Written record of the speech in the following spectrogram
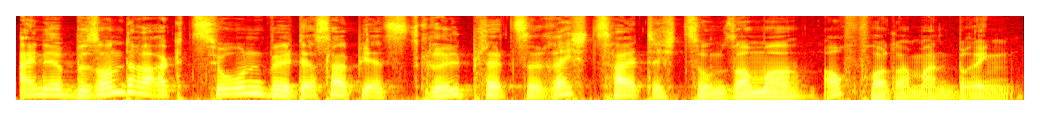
Eine besondere Aktion will deshalb jetzt Grillplätze rechtzeitig zum Sommer auf Vordermann bringen.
